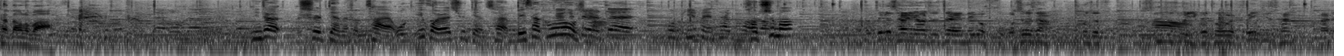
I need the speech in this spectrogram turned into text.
看到了吧？您这是点的什么菜？我一会儿要去点菜，梅菜扣肉是吗？对，虎皮梅菜扣肉。好吃吗？这个菜要是在那个火车上，或者甚至说以后作为飞机餐，那就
